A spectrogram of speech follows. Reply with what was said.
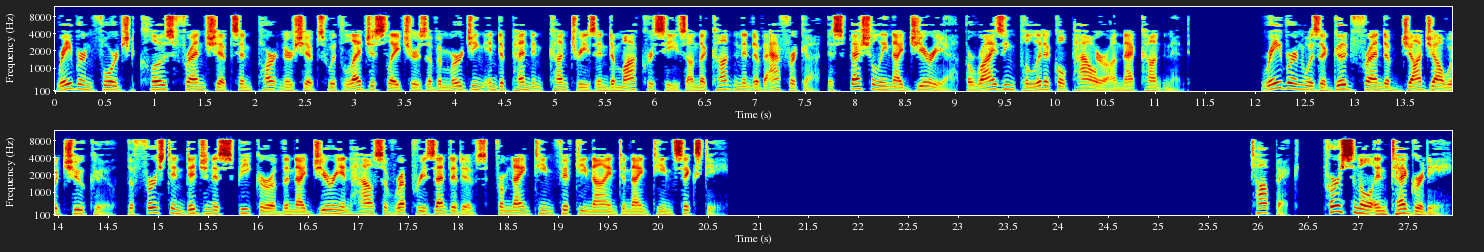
Rayburn forged close friendships and partnerships with legislatures of emerging independent countries and democracies on the continent of Africa, especially Nigeria, a rising political power on that continent. Rayburn was a good friend of Jaja Wachuku, the first indigenous speaker of the Nigerian House of Representatives, from 1959 to 1960. Personal integrity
